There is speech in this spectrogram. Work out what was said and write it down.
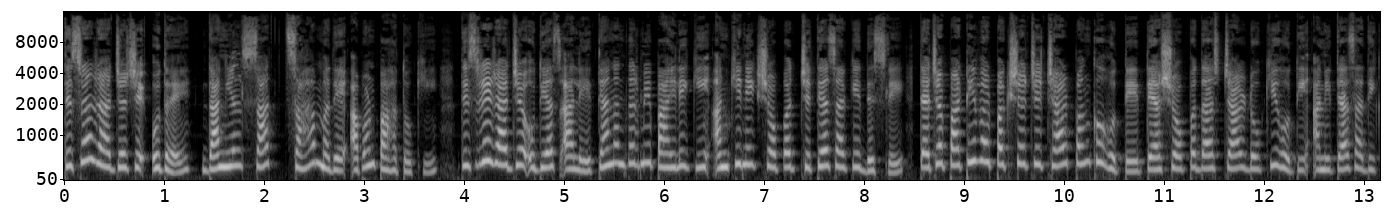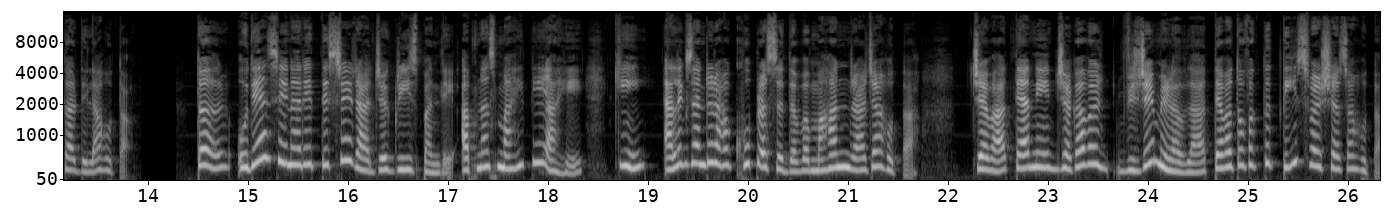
तिसऱ्या राज्याचे उदय दानियल सात सहा मध्ये आपण पाहतो की तिसरे राज्य उदयास आले त्यानंतर मी पाहिले की आणखीन एक शौपद चित्यासारखे दिसले. त्याच्या पाठीवर पक्षाचे चार पंख होते त्या शौपदास चार डोकी होती आणि त्यास अधिकार दिला होता. तर उदयास येणारे तिसरे राज्य ग्रीस बनले. आपणास माहिती आहे की अलेक्झांडर हा खूप प्रसिद्ध व महान राजा होता. जेव्हा त्याने जगावर विजय मिळवला तेव्हा तो फक्त तीस वर्षाचा होता.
